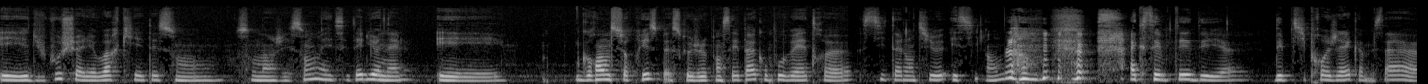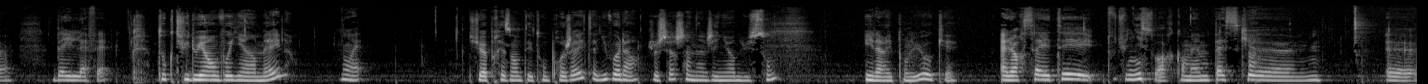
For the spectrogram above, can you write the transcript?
Et du coup, je suis allée voir qui était son son ingé son et c'était Lionel. Et grande surprise parce que je pensais pas qu'on pouvait être euh, si talentueux et si humble, accepter des, euh, des petits projets comme ça. ben, il l'a fait. Donc tu lui as envoyé un mail, Ouais. tu as présenté ton projet et tu as dit voilà, je cherche un ingénieur du son. Il a répondu ok. Alors ça a été toute une histoire quand même parce que euh,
